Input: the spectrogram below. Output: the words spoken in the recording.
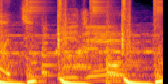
DJ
